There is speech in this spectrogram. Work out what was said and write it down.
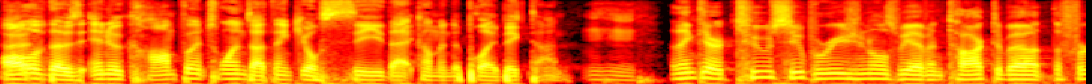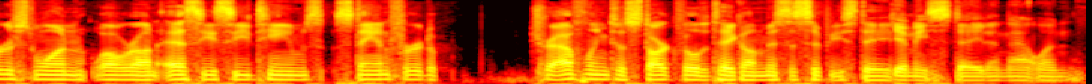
all of those interconference ones, I think you'll see that come into play big time. Mm-hmm. I think there are two super regionals we haven't talked about. The first one, while we're on SEC teams, Stanford traveling to Starkville to take on Mississippi State. Give me State in that one.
